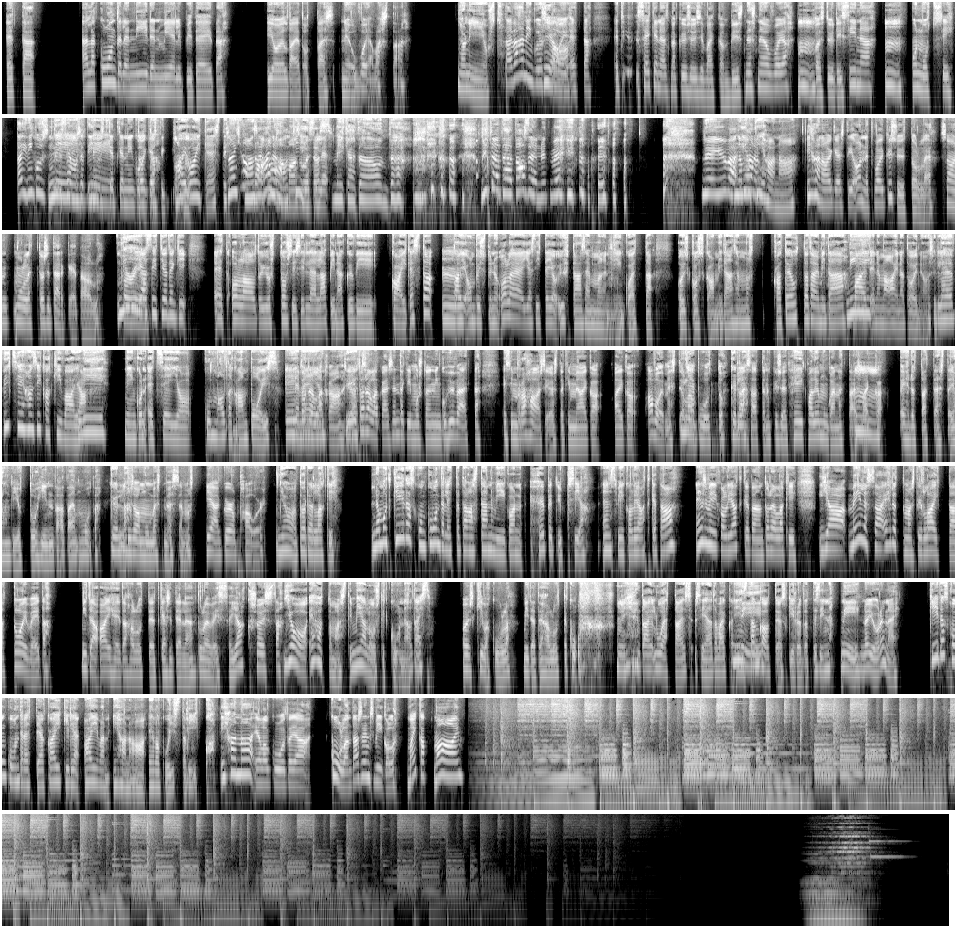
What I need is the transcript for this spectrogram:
että älä kuuntele niiden mielipiteitä, joilta et ottaisi neuvoja vastaan. No niin just. Tai vähän niin kuin just toi, että, että se, keneltä mä kysyisin vaikka bisnesneuvoja, mm. olisi tyyli sinä, mm. mun mutsi – tai niinku niin, semmoiset niin, ihmiset, ketkä niinku oikeasti... Ai oikeasti? No joo, no aina mä oon sulle sille, mikä tää on tää? Mitä tää tase nyt meinaa? Ne hyvä. No, ihana, ihanaa. Ihana oikeasti on, että voi kysyä tolleen. Se on mulle tosi tärkeää ollut. For niin real. ja sitten jotenkin, että ollaan oltu just tosi silleen läpinäkyviä kaikesta. Mm. Tai on pystynyt olemaan ja sitten ei ole yhtään semmoinen, niin kuin, että olisi koskaan mitään semmoista kateutta tai mitään, niin. vaan enemmän aina toinen on silleen, vitsi ihan sika kiva ja niin. Niin kun, että se ei ole kummaltakaan pois. Ei todellakaan. Ei todellakaan. Sen takia musta on niin kuin hyvä, että esim. raha-asioistakin me aika, aika avoimesti ollaan Jep, puhuttu. Kyllä. Olen saattanut kysyä, että hei, paljon mun kannattaisi mm. vaikka ehdottaa tästä johonkin juttuun hintaa tai muuta. Kyllä. Niin se on mun mielestä myös semmoista, yeah, girl power. Joo, todellakin. No mut kiitos kun kuuntelitte taas tämän viikon höpötyksiä. Ensi viikolla jatketaan. Ensi viikolla jatketaan todellakin. Ja meille saa ehdottomasti laittaa toiveita mitä aiheita haluatte, että käsitellään tulevissa jaksoissa. Joo, ehdottomasti mieluusti kuunneltaisiin. Olisi kiva kuulla, mitä te haluatte kuulla. Niin, tai luettaisiin sieltä vaikka niin. Instan kautta, jos kirjoitatte sinne. Niin, no juuri näin. Kiitos kun kuuntelette ja kaikille aivan ihanaa elokuista viikkoa. Ihanaa elokuuta ja kuullaan taas ensi viikolla. Moikka! Moi!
